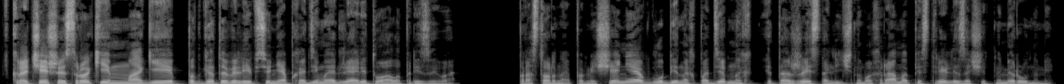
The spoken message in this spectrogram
В кратчайшие сроки маги подготовили все необходимое для ритуала призыва. Просторное помещение в глубинах подземных этажей столичного храма пестрели защитными рунами.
